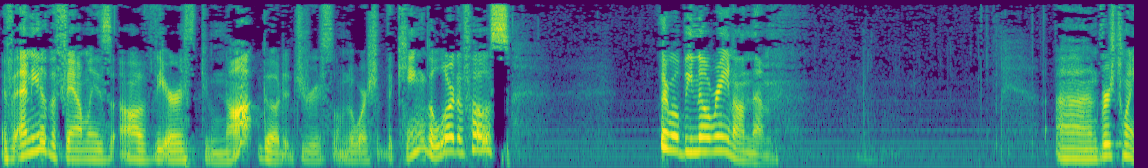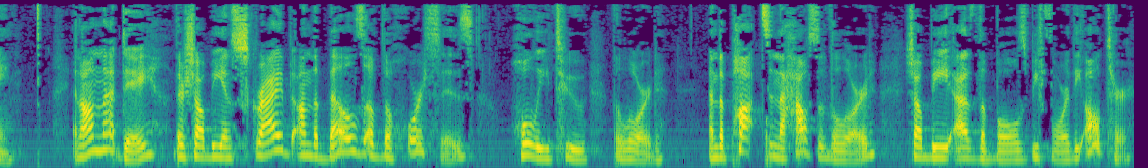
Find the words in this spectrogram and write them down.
if any of the families of the earth do not go to Jerusalem to worship the King, the Lord of hosts, there will be no rain on them. Uh, verse 20 and on that day there shall be inscribed on the bells of the horses, Holy to the Lord. And the pots in the house of the Lord shall be as the bowls before the altar.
